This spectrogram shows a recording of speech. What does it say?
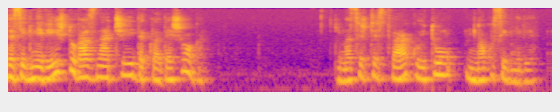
Да се гневиш, това значи да кладеш огън. Има същества, които много се гневят.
